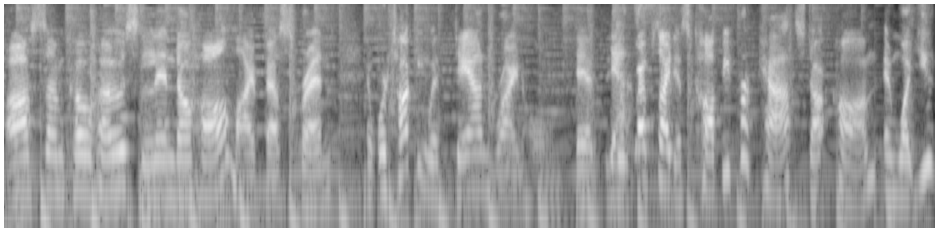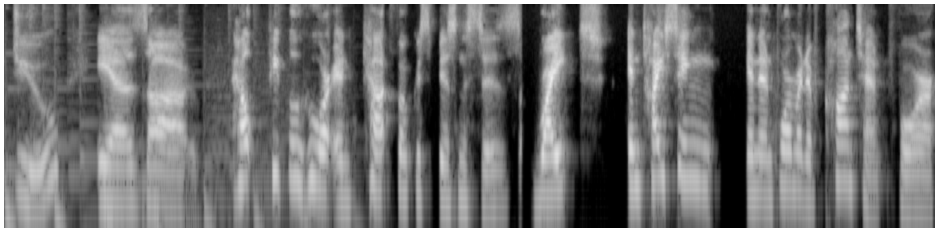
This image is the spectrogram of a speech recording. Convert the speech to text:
awesome co host Linda Hall, my best friend. And we're talking with Dan Reinhold. And yes. Your website is copyforcats.com. And what you do is uh, help people who are in cat focused businesses write enticing and informative content for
